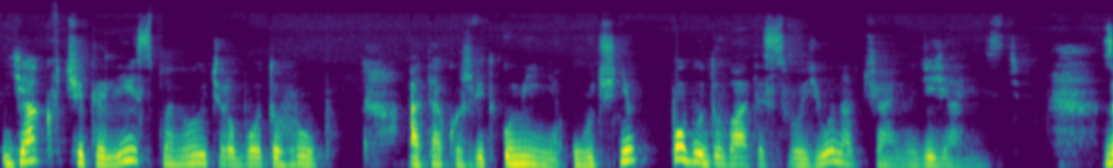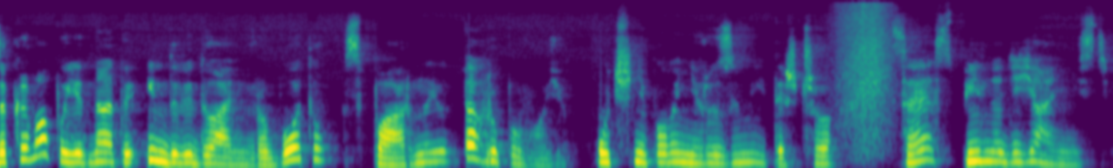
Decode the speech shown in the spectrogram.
як вчителі спланують роботу груп, а також від уміння учнів побудувати свою навчальну діяльність. Зокрема, поєднати індивідуальну роботу з парною та груповою. Учні повинні розуміти, що це спільна діяльність,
